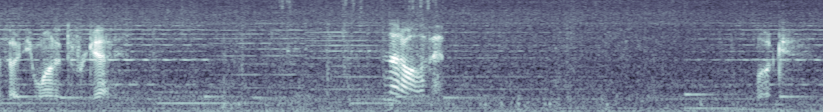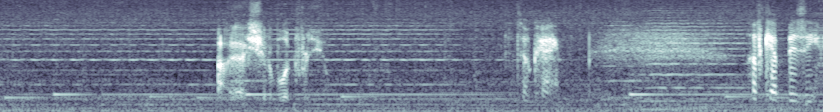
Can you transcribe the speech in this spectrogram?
I thought you wanted to forget. Not all of it. Should have looked for you. It's okay. I've kept busy.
